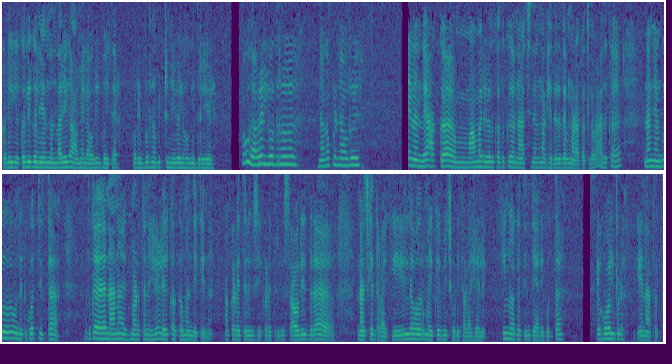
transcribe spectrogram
ಕಡೆಗೆ ಕಲಿ ಕಲಿ ಅಂದಾರ ಈಗ, ಆಮೇಲೆ ಅವ್ರಿಗೆ ಬೈತಾರೆ. ಅವರಿಬ್ಬರನ್ನ ಬಿಟ್ಟು ನೀವೆಲ್ಲಿ ಹೋಗಿದ್ರಿ ಹೇಳಿ. ಹೌದು ಅವರೆಲ್ಲಿ ಹೋದ್ರು. ನಾಗಪ್ಪಣ್ಣ ಅವರು. ಏನಂದೆ, ಅಕ್ಕ, ಮಾಮಾರಿ ಇರೋದಕ್ಕೆ ಅದಕ್ಕೆ ನಾಚಿದಂಗೆ ಮಾಡಿ, ಹೆದರಿದಂಗೆ ಮಾಡಾಕತ್ಲವ? ಅದಕ್ಕೆ ನಂಗೆ ಹೆಂಗೂ ಒಂದಿಟ್ಟು ಗೊತ್ತಿತ್ತ. ಅದಕ್ಕೆ ನಾನು ಇದು ಮಾಡ್ತಾನೆ ಹೇಳಿ ಕರ್ಕೊಂಬಂದೇಕಿನ ಆ ಕಡೆ ತಿರುಗಿಸಿ, ಈ ಕಡೆ ತಿರುಗಿಸಿ. ಅವ್ರಿದ್ರೆ ನಾಚ್ಕೊಂತಾಳ ಆಕಿ ಇಲ್ಲದೆ ಹೋದ್ರೆ ಮೈಕೈ ಬೀಚ್ ಹೊಡಿತಾಳ ಹೇಳಿ. ಹಿಂಗಾಗತ್ತೆ ಅಂತ ಯಾರಿಗೆ ಗೊತ್ತಾ? ಏ, ಹೋಲ್ ಬಿಡು ಏನಾತತ್ತ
